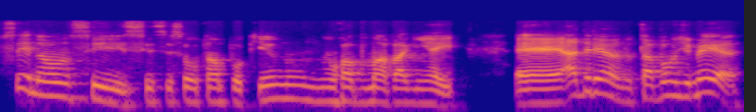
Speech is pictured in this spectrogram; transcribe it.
sei não, se, se se soltar um pouquinho, não, não rouba uma vaguinha aí. É, Adriano, tá bom de meia?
